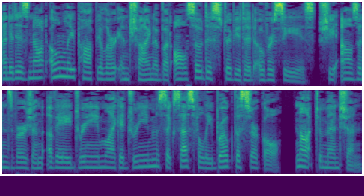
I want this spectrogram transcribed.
and it is not only popular in China but also distributed overseas. Xiao Zhan's version of A Dream Like a Dream successfully broke the circle, not to mention,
